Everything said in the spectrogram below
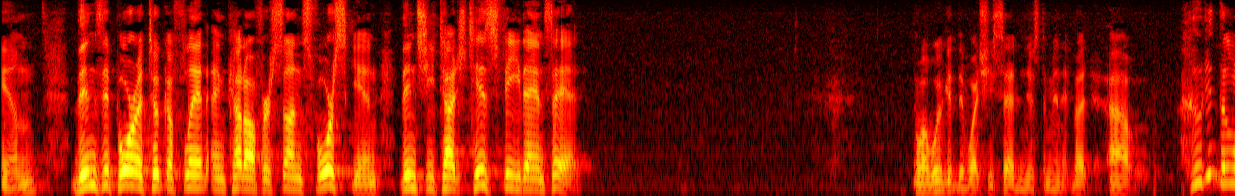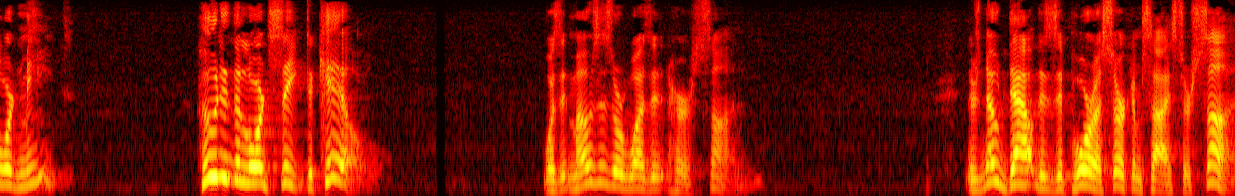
him. Then Zipporah took a flint and cut off her son's foreskin. Then she touched his feet and said, Well, we'll get to what she said in just a minute, but uh, who did the Lord meet? Who did the Lord seek to kill? Was it Moses or was it her son? There's no doubt that Zipporah circumcised her son.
